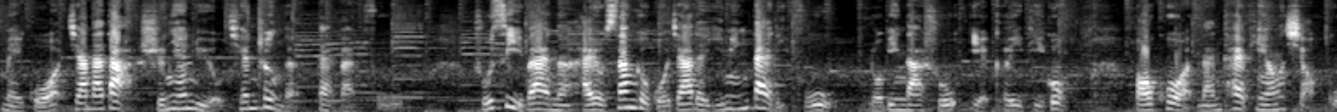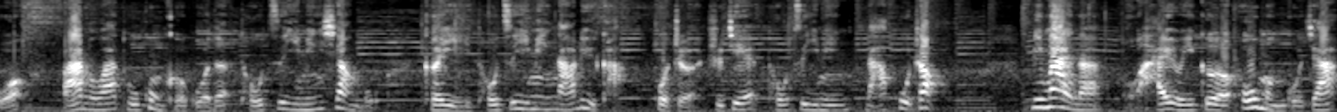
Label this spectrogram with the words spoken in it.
美国、加拿大十年旅游签证的代办服务。除此以外呢，还有三个国家的移民代理服务，罗宾大叔也可以提供，包括南太平洋小国瓦努阿图共和国的投资移民项目，可以投资移民拿绿卡，或者直接投资移民拿护照。另外呢，还有一个欧盟国家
